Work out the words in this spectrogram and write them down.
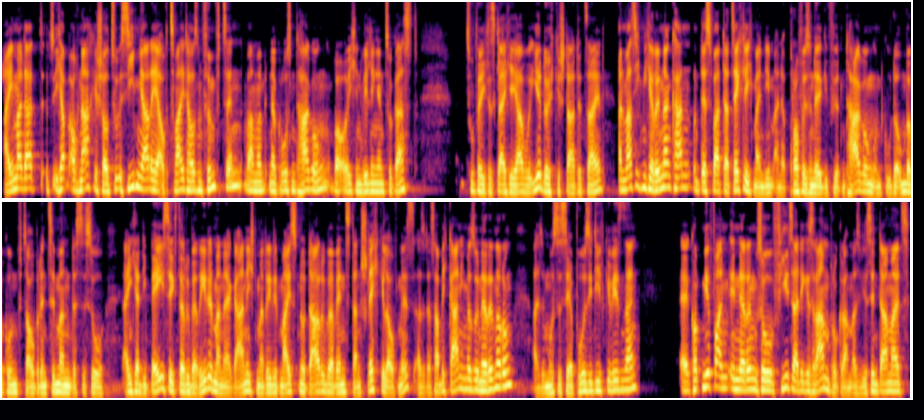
einmal da, ich habe auch nachgeschaut, sieben Jahre her, auch 2015 waren wir mit einer großen Tagung bei euch in Willingen zu Gast zufällig das gleiche Jahr, wo ihr durchgestartet seid. An was ich mich erinnern kann, und das war tatsächlich mein neben einer professionell geführten Tagung und guter Unterkunft, sauberen Zimmern, das ist so eigentlich ja die Basics, darüber redet man ja gar nicht. Man redet meist nur darüber, wenn es dann schlecht gelaufen ist. Also das habe ich gar nicht mehr so in Erinnerung. Also muss es sehr positiv gewesen sein. Äh, kommt mir vor allem in Erinnerung so vielseitiges Rahmenprogramm. Also wir sind damals,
